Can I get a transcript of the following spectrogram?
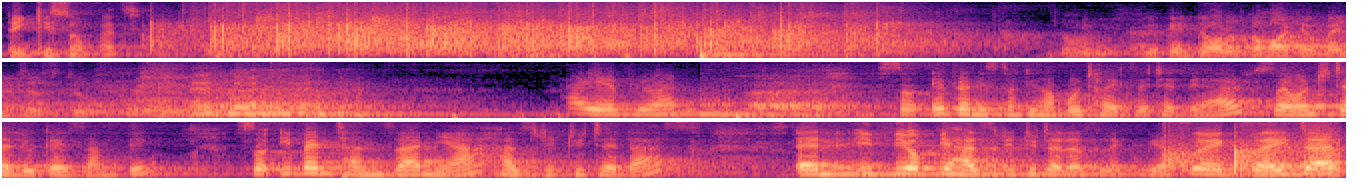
Thank you so much. You can talk about your ventures too. Hi everyone. So everyone is talking about how excited they are. So I want to tell you guys something. So even Tanzania has retweeted us, and Ethiopia has retweeted us. Like we are so excited.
